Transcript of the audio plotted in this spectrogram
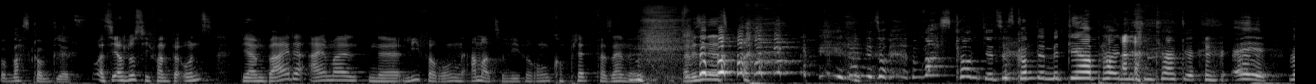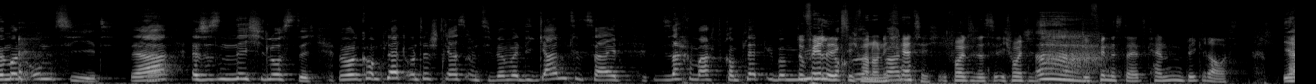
Und was kommt jetzt? was ich auch lustig fand bei uns, wir haben beide einmal eine Lieferung, eine Amazon-Lieferung komplett versemmelt. Weil wir sind jetzt, so, was kommt jetzt? Was kommt denn mit der peinlichen Kacke? Ey, wenn man umzieht, ja, Ja. es ist nicht lustig. Wenn man komplett unter Stress umzieht, wenn man die ganze Zeit Sachen macht, komplett übermüdet. du Felix, ich war noch nicht fertig. Ich wollte das, ich wollte, du findest da jetzt keinen Weg raus. Ja,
